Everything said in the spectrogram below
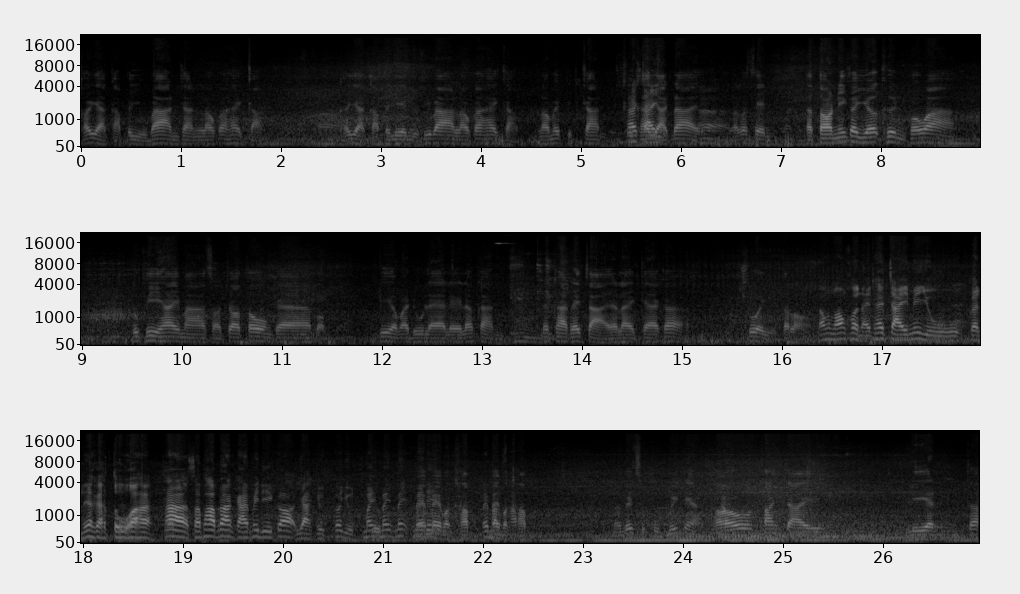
เขาอยากกลับไปอยู่บ้านกัน เราก็ให้กลับ เขาอยากกลับไปเรียนอยู่ที่บ้านเราก็ให้กลับ เราไม่ปิดกั้นคือใครอยากได้อ่า เราก็เซ็น แต่ตอนนี้ก็เยอะขึ้น เพราะว่าลูกพี่ให้มาสจโต้งแกบอกพี่เอามาดูแลเลยแล้วกันอืมเรื่องค่าใช้จ่ายอะไรแกก็ช่วยอยู่ตลอด น้องๆ คนไหนถ้าใจไม่อยู่กับเนื้อกับตัว ถ้าสภาพร่างกายไม่ดีก็อยากหยุดก็หยุดไม่ไม่ไม่ไม่ด้ไม่บังคับไม่บังคับเหมือนเพชรสุขุมวิทเนี่ยเขาตั้งใจเรียนก็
